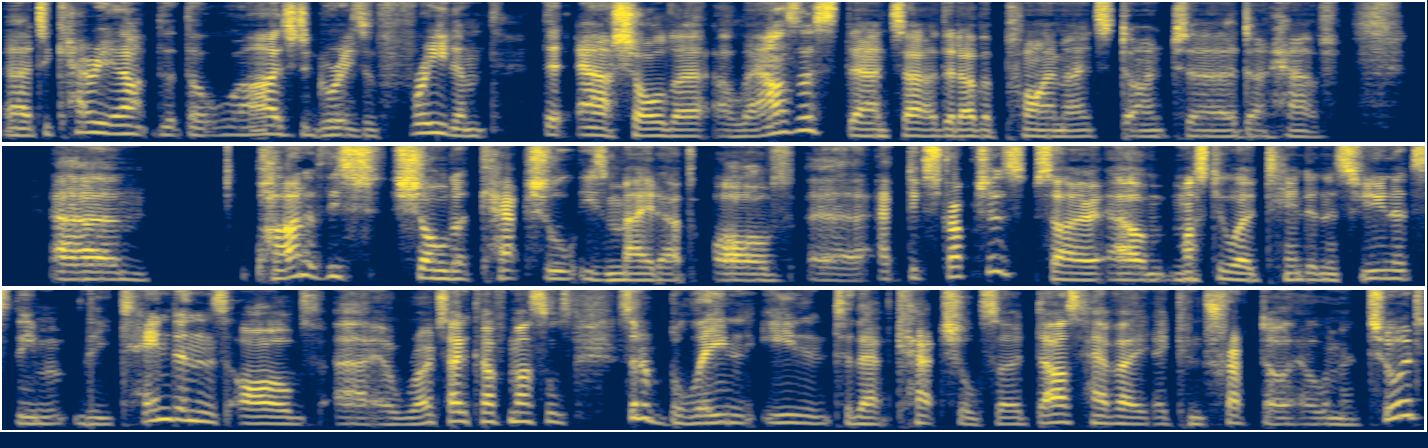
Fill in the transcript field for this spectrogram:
uh, to carry out the, the large degrees of freedom that our shoulder allows us that uh, that other primates don't uh, don't have. Um, part of this shoulder capsule is made up of uh, active structures. So our musculotendinous units, the the tendons of uh, our rotator cuff muscles, sort of blend into that capsule. So it does have a, a contractile element to it,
